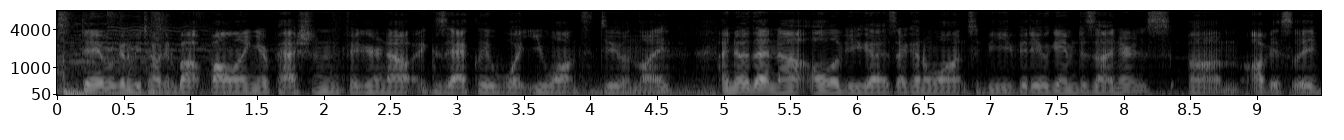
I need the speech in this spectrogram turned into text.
today we're going to be talking about following your passion and figuring out exactly what you want to do in life. I know that not all of you guys are going to want to be video game designers, um, obviously.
